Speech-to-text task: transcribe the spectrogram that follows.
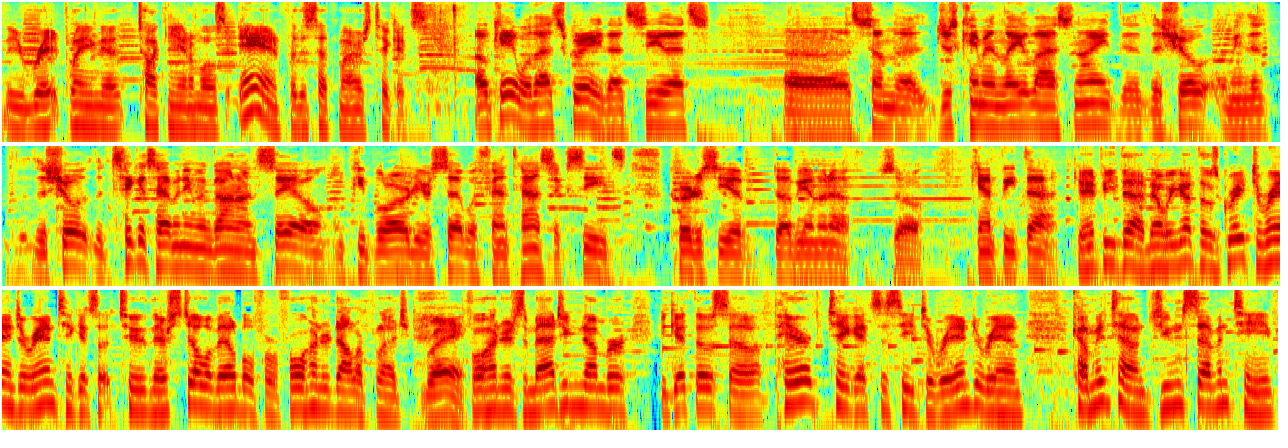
the rate playing the Talking Animals and for the Seth Meyers tickets. Okay, well that's great. That's see, that's uh, some that just came in late last night. The the show, I mean the the show, the tickets haven't even gone on sale, and people already are set with fantastic seats, courtesy of WMNF. So can't beat that. Can't beat that. Now we got those great Duran Duran tickets uh, too. They're still available for a four hundred dollar pledge. Right. Four hundred is the magic number. And get those uh, pair of tickets to see Duran Duran coming to town June seventeenth.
